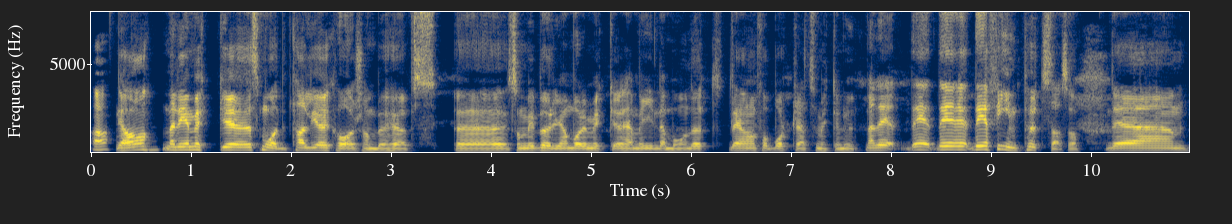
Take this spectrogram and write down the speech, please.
Ja. ja, men det är mycket små detaljer kvar som behövs. Eh, som i början var det mycket det här med illamåendet. Det har de fått bort rätt så mycket nu. Men det, det, det, det är finputs alltså. Det, är-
